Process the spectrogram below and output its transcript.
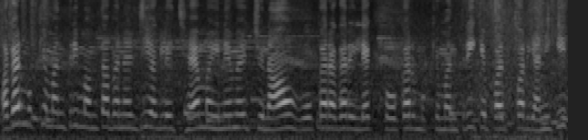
अगर मुख्यमंत्री ममता बनर्जी अगले छः महीने में चुनाव होकर, अगर इलेक्ट होकर मुख्यमंत्री के पद पर, यानी कि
